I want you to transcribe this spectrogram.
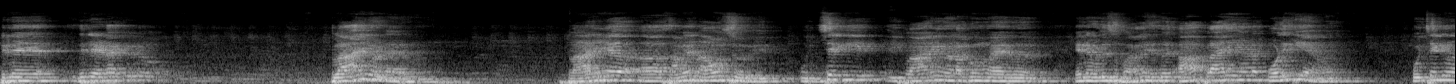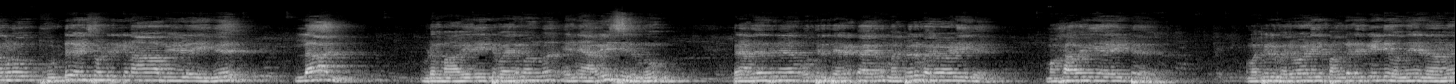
പിന്നെ ഇതിന്റെ ഇടയ്ക്ക് ഒരു പ്ലാനിങ് ഉണ്ടായിരുന്നു. പ്ലാനിങ് സമയം താമസിച്ചു ഉച്ചയ്ക്ക് ഈ പ്ലാനിങ് നടക്കുമെന്നായിരുന്നു എന്നെ വിളിച്ച് പറഞ്ഞത്. ആ പ്ലാനിങ് അവിടെ പൊളിക്കുകയാണ്. ഉച്ചയ്ക്ക് നമ്മൾ ഫുഡ് കഴിച്ചുകൊണ്ടിരിക്കുന്ന ആ വേളയിൽ ലാൽ ഇവിടെ മാവേലിയേറ്റ് വരുമെന്ന് എന്നെ അറിയിച്ചിരുന്നു. പിന്നെ അദ്ദേഹത്തിന് ഒത്തിരി തിരക്കായിരുന്നു. മറ്റൊരു പരിപാടിയിൽ മഹാബലിയായിട്ട് മറ്റൊരു പരിപാടിയിൽ പങ്കെടുക്കേണ്ടി വന്നതിനാണ്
